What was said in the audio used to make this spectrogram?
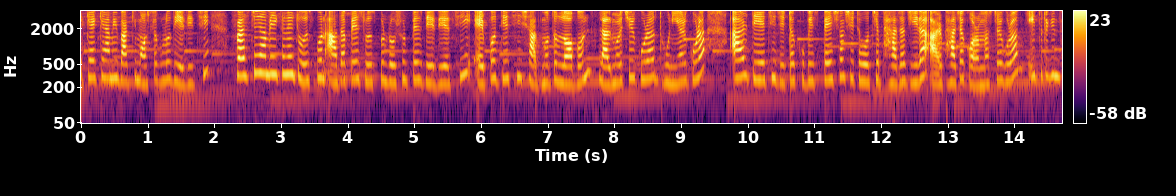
একে একে আমি বাকি মশলাগুলো দিয়ে দিচ্ছি। ফার্স্টে আমি এখানে টু স্পুন আদা পেস্ট টু স্পুন রসুন পেস্ট দিয়ে দিয়েছি। এরপর দিয়েছি স্বাদ মতো লবণ, লাল মরিচের গুঁড়া, ধনিয়ার গুঁড়া আর দিয়েছি যেটা খুবই স্পেশাল সেটা হচ্ছে ভাজা জিরা আর ভাজা গরম মশলার গুঁড়ো। এই দুটো কিন্তু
